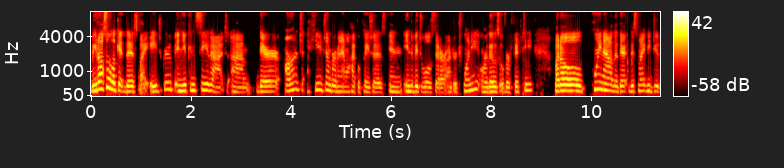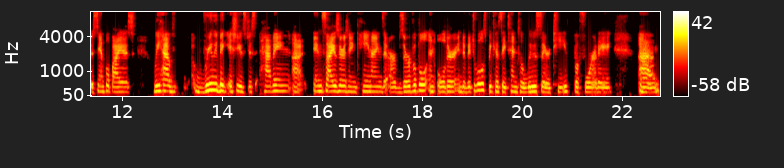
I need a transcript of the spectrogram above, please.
We could also look at this by age group, and you can see that um, there aren't a huge number of enamel hypoplasias in individuals that are under 20 or those over 50. But I'll point out that there, this might be due to sample bias. We have really big issues just having uh, incisors and canines that are observable in older individuals because they tend to lose their teeth before they um,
